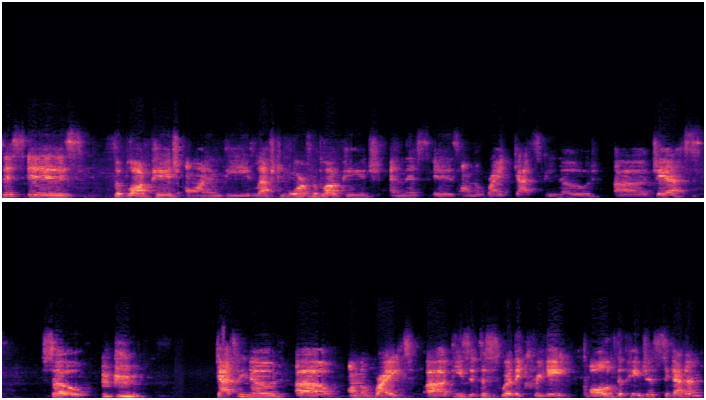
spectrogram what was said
this is the blog page on the left, more of the blog page, and this is on the right, Gatsby Node uh, JS. So Gatsby Node uh, on the right, uh, these this is where they create all of the pages together.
